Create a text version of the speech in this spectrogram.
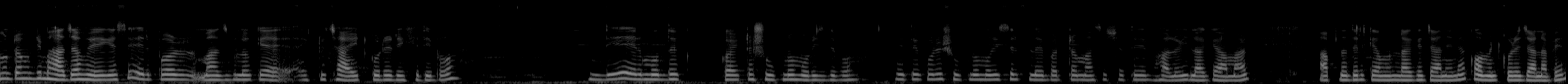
মোটামুটি ভাজা হয়ে গেছে। এরপর মাছগুলোকে একটু সাইড করে রেখে দেব। দিয়ে এর মধ্যে কয়েকটা শুকনো মরিচ দেব। এতে করে শুকনো মরিচের ফ্লেভারটা মাছের সাথে ভালোই লাগে আমার। আপনাদের কেমন লাগে জানি না কমেন্ট করে জানাবেন।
